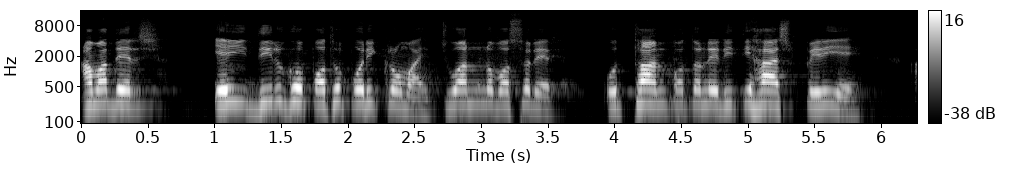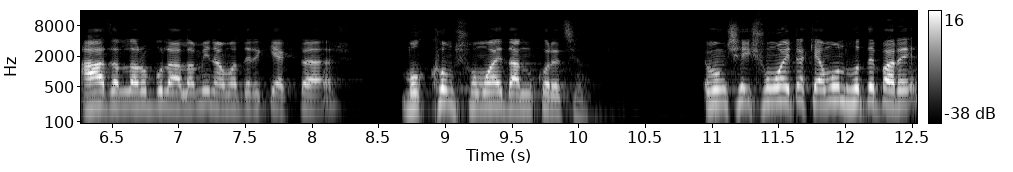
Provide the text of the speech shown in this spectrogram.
আমাদের এই দীর্ঘ পথ পরিক্রমায় চুয়ান্ন বছরের উত্থান পতনের ইতিহাস পেরিয়ে আজ আল্লাহ রবুল আলমিন আমাদেরকে একটা মোক্ষম সময় দান করেছেন। এবং সেই সময়টা কেমন হতে পারে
